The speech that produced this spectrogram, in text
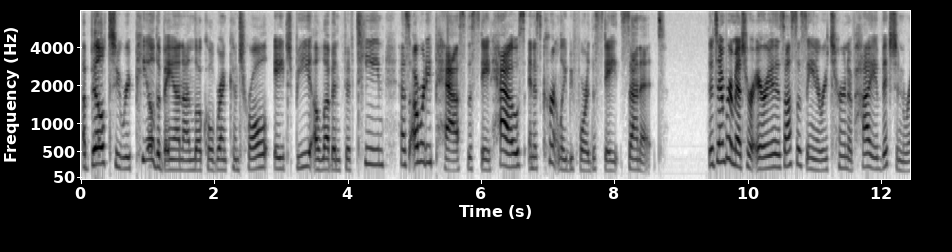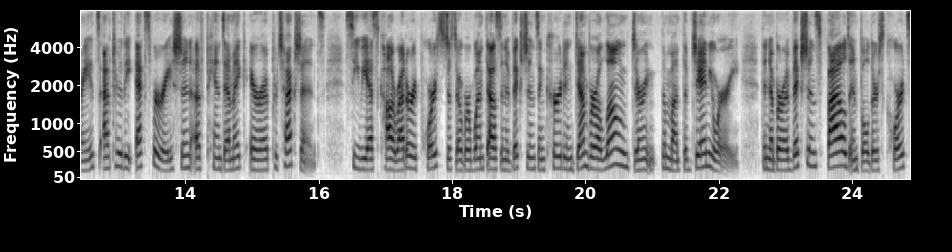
A bill to repeal the ban on local rent control, HB 1115, has already passed the state house and is currently before the state senate. The Denver metro area is also seeing a return of high eviction rates after the expiration of pandemic era protections. CBS Colorado reports just over 1,000 evictions incurred in Denver alone during the month of January. The number of evictions filed in Boulder's courts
